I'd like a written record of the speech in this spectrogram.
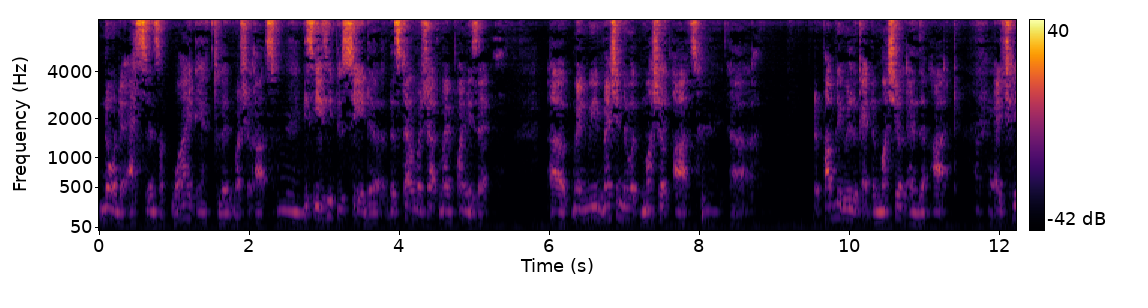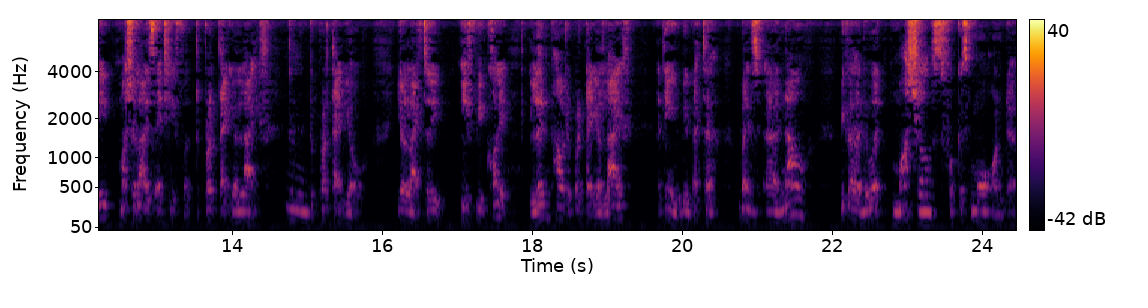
know the essence of why they have to learn martial arts. It's easy to say the the style of martial arts. My point is that uh, when we mention the word martial arts, uh, the public will look at the martial and the art. Okay. Actually, martial art is actually for to protect your life, to, to protect your your life. So if we call it learn how to protect your life, I think it will be better. But uh, now, because of the word martials, focus more on the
